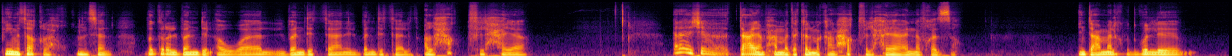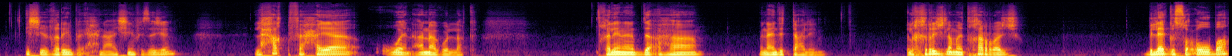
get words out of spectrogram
في ميثاق لحقوق الإنسان. بقرأ البند الأول البند الثاني البند الثالث. الحق في الحياة. أنا إيش تعال يا محمد أكلمك عن الحق في الحياة عندنا في غزة. أنت عمالك بتقول لي إشي غريب إحنا عايشين في سجن الحق في حياة وين؟ أنا أقول لك. خلينا نبدأها من عند التعليم. الخريج لما يتخرج بلاقي صعوبة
